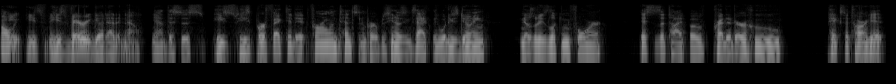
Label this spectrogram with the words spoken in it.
Oh, He- he's he's very good at it now. yeah. This is he's he's perfected it for all intents and purposes. He knows exactly what he's doing. He knows what he's looking for. This is a type of predator who picks a target.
